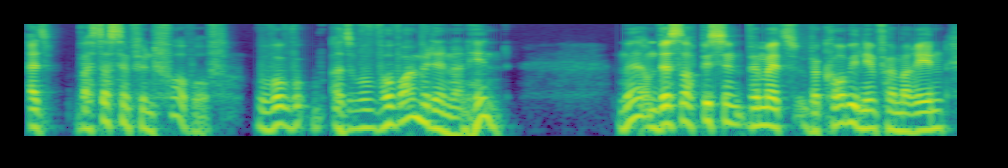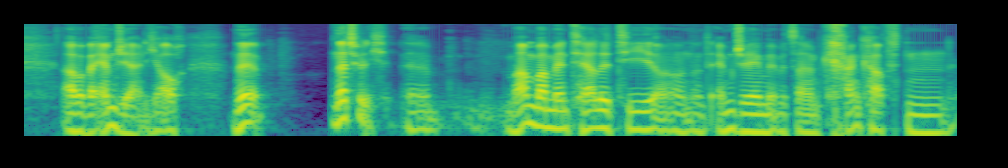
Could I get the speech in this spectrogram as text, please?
Also, was ist das denn für ein Vorwurf? Wo, wo, also, wo, wo, wollen wir denn dann hin? Ne? Und das ist auch ein bisschen, wenn wir jetzt über Kobe in dem Fall mal reden, aber bei MJ eigentlich auch, ne? Natürlich, äh, Mamba-Mentality und, und, MJ mit, mit seinem krankhaften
